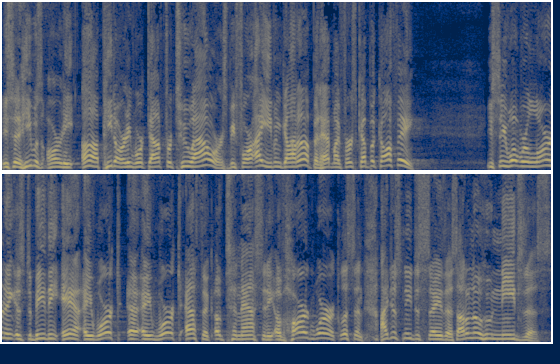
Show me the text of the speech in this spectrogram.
He said he was already up. He'd already worked out for two hours before I even got up and had my first cup of coffee. You see, what we're learning is to be the a work, a work ethic of tenacity, of hard work. Listen, I just need to say this. I don't know who needs this.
